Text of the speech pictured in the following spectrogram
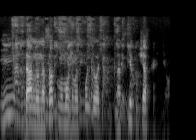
И данную насадку мы можем использовать на всех участках тела.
